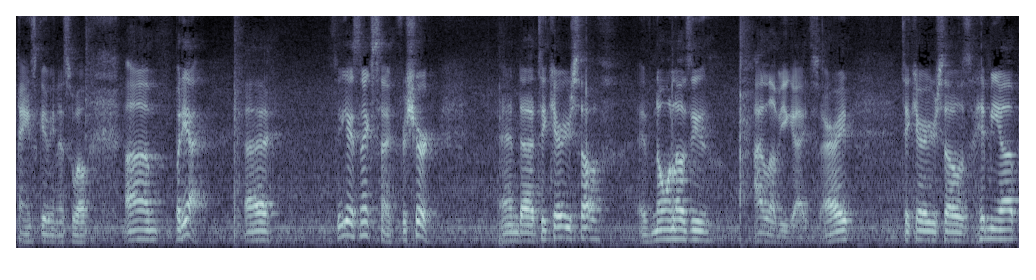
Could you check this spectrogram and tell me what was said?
Thanksgiving as well. Um, but yeah, uh, see you guys next time for sure. And uh, take care of yourself. If no one loves you, I love you guys. All right. Take care of yourselves. Hit me up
